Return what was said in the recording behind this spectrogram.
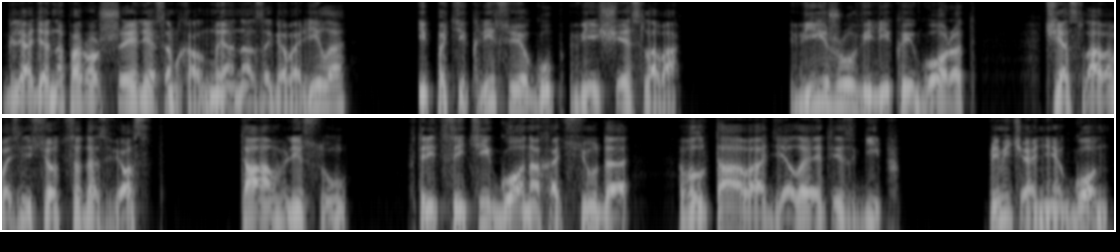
глядя на поросшие лесом холмы, она заговорила, и потекли с ее губ вещие слова. Вижу великий город, чья слава вознесется до звезд. Там, в лесу, в тридцати гонах отсюда, Влтава делает изгиб. Примечание. Гон.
